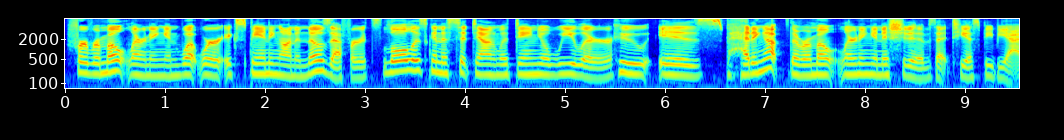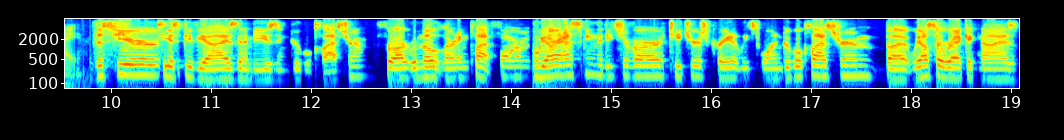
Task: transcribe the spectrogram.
for remote learning and what we're expanding on in those efforts, Lowell is going to sit down with Daniel Wheeler, who is heading up the remote learning initiatives at TSBVI. This year, TSBVI is going to be using Google Classroom for our remote learning platform. We are asking that each of our teachers create at least one Google Classroom, but we also recognize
